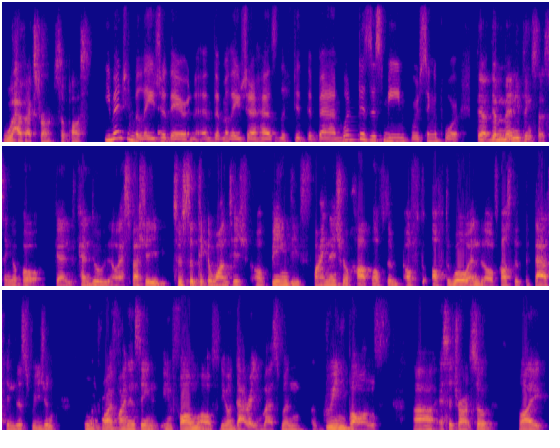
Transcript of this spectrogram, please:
will have extra surplus. You mentioned Malaysia there, and, and, that Malaysia has lifted the ban. What does this mean for Singapore? There, there are many things that Singapore can can do, especially just to take advantage of being the financial hub of the of the, of the world, and of course the, the best in this region. We provide financing in form of you know direct investment, green bonds, uh, etc. So like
